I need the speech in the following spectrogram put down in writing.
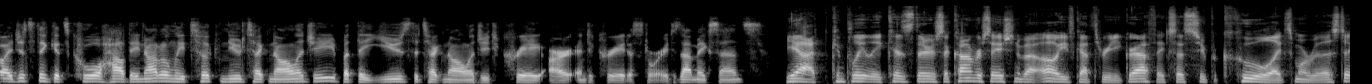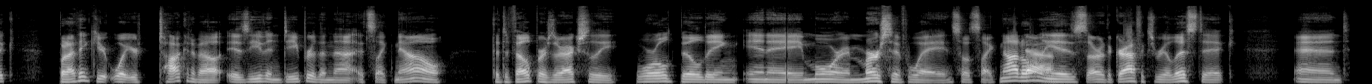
I just think it's cool how they not only took new technology, but they used the technology to create art and to create a story. Does that make sense? Yeah, completely. Because there's a conversation about, oh, you've got 3D graphics. That's super cool. Like it's more realistic. But I think you're, what you're talking about is even deeper than that. It's like now the developers are actually world building in a more immersive way. And so it's like not yeah. only is are the graphics realistic and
